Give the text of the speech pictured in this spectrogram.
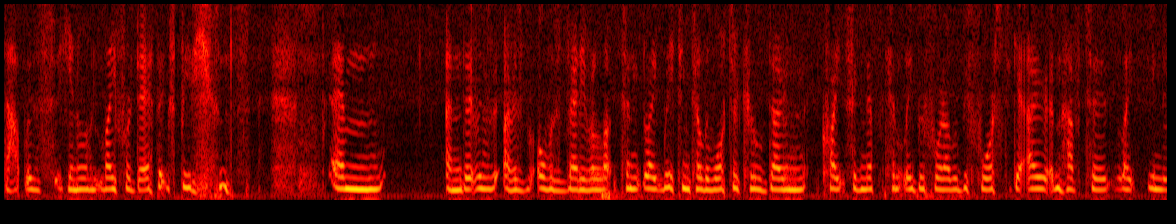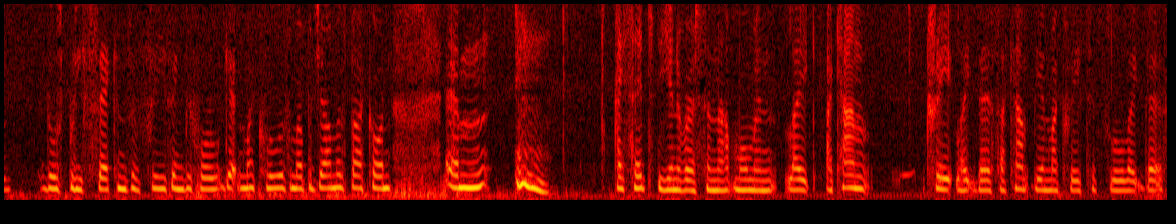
that was you know life or death experience. um, and it was I was always very reluctant, like waiting till the water cooled down quite significantly before I would be forced to get out and have to like you know those brief seconds of freezing before getting my clothes and my pajamas back on. Um, I said to the universe in that moment, like I can't create like this. I can't be in my creative flow like this.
